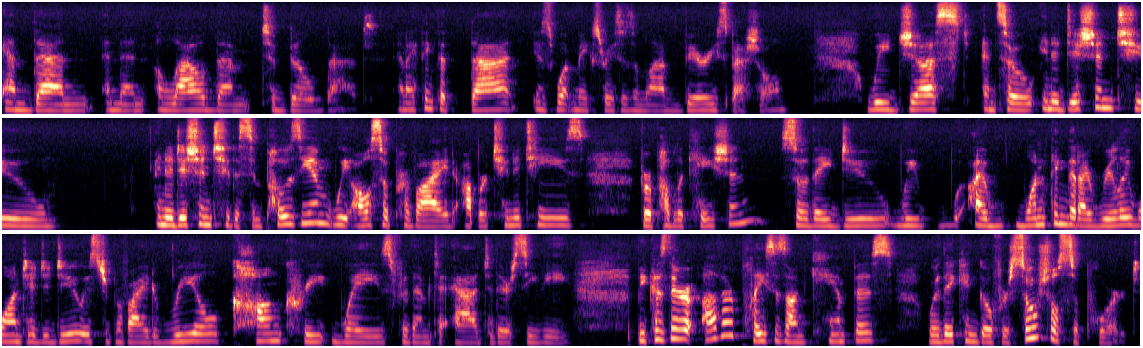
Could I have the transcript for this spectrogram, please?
and then and then allowed them to build that. And I think that that is what makes Racism Lab very special. We just and so in addition to in addition to the symposium, we also provide opportunities for publication. So they do we I one thing that I really wanted to do is to provide real concrete ways for them to add to their CV. Because there are other places on campus where they can go for social support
